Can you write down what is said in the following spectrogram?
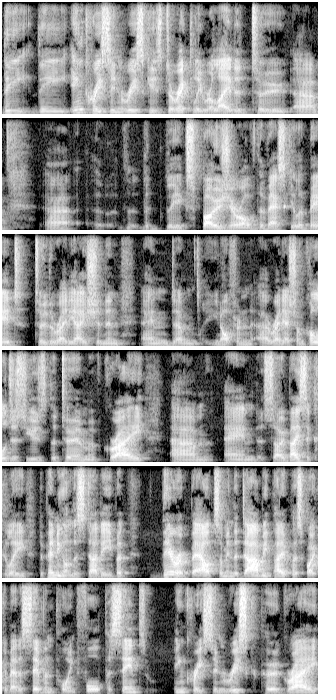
the the increase in risk is directly related to uh, uh, the, the exposure of the vascular bed to the radiation, and and um, you know often uh, radiation oncologists use the term of grey, um, and so basically depending on the study, but thereabouts. I mean, the Darby paper spoke about a seven point four percent increase in risk per grey.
